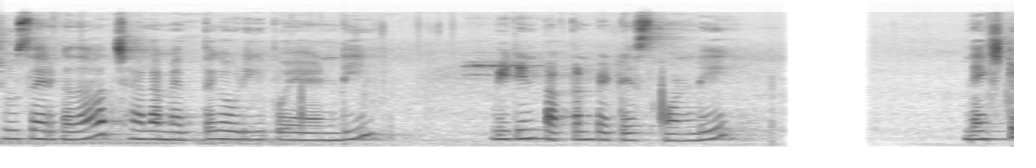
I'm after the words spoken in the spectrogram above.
చూసారు కదా చాలా మెత్తగా ఉడిగిపోయాయండి వీటిని పక్కన పెట్టేసుకోండి. నెక్స్ట్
